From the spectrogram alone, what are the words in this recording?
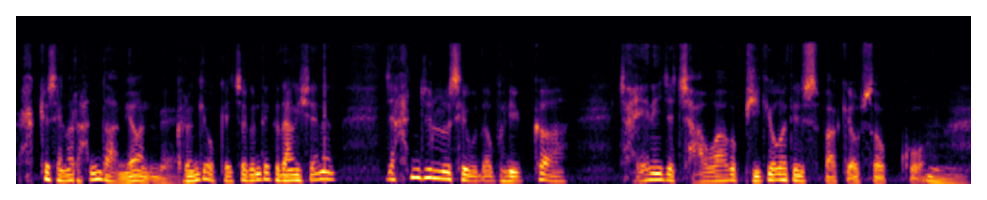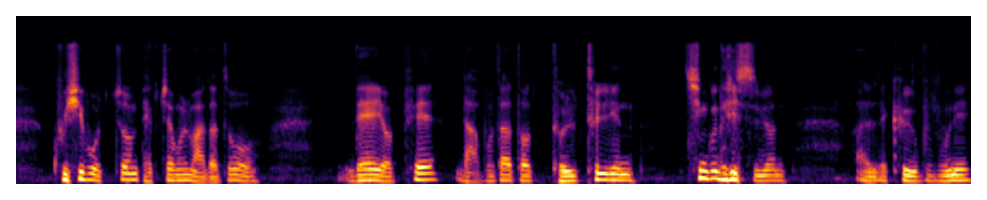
학교 생활을 한다면 네. 그런 게 없겠죠. 근데 그 당시에는 이제 한 줄로 세우다 보니까 자연히 이제 좌우하고 비교가 될 수밖에 없었고 음. 95점 100점을 받아도 내 옆에 나보다 더 덜 틀린 친구들이 있으면 아, 이제 그 부분이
